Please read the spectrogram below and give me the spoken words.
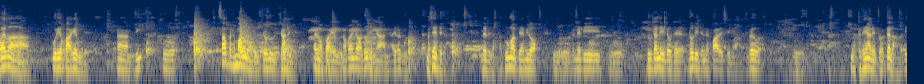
ပိုင်းမှာကိုရီးပါခဲ့ဘူးတယ်အဲဒီဟိုစပထမလုံးကိုပြောလို့ရနိုင်တယ် အဲ့တော့ပါခဲ့ဘူးနောက်ပိုင်းကျတော့လူတွေများအဲ့ဘက်ကိုမဆက်ပြစ်တာလဲပြစ်တာအခုမှပြန်ပြီးတော့ဟိုနည်းနည်းလေးဟိုလူတန်းတွေလုတ်တယ်လုတ်တွေတင်းနေပါတဲ့အချိန်မှာဒီဘက်ကိုဟိုဟိုတရင်ကလည်းတော်တက်လာတယ်ဒီ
